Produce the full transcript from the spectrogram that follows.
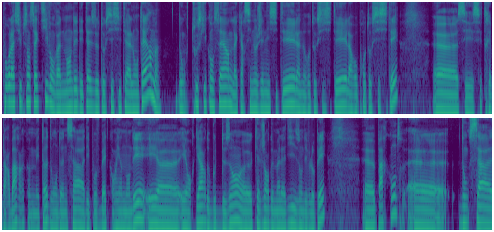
pour la substance active, on va demander des tests de toxicité à long terme, donc tout ce qui concerne la carcinogénicité, la neurotoxicité, la reprotoxicité. Euh, c'est très barbare hein, comme méthode. On donne ça à des pauvres bêtes qui n'ont rien demandé et, euh, et, on regarde au bout de deux ans euh, quel genre de maladie ils ont développé. par contre, donc ça,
